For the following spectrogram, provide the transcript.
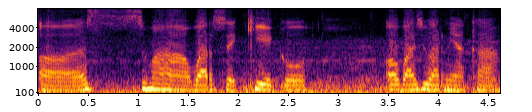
uh, Szamarzewskiego or Bazuarniaka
